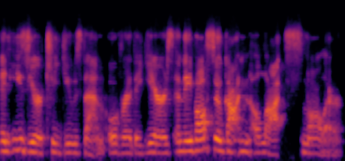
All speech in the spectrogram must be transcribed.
and easier to use them over the years. And they've also gotten a lot smaller.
